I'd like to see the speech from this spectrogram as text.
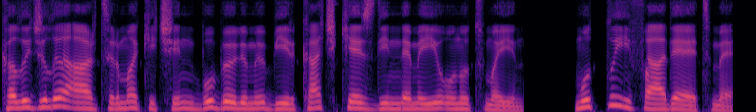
Kalıcılığı artırmak için bu bölümü birkaç kez dinlemeyi unutmayın. Mutlu ifade etme.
